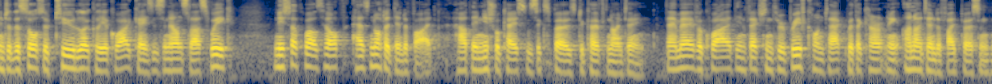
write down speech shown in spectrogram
into the source of two locally acquired cases announced last week, New South Wales Health has not identified how the initial case was exposed to COVID 19. They may have acquired the infection through brief contact with a currently unidentified person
